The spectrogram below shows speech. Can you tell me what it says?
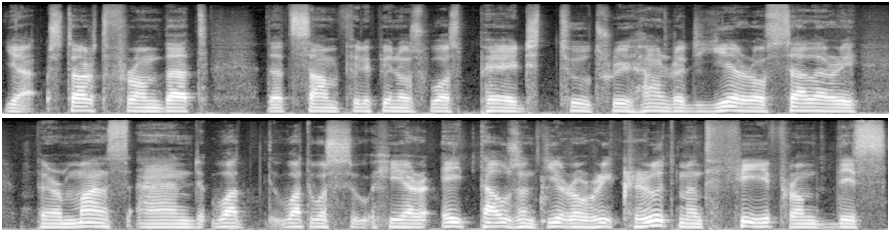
Yeah, start from that that some Filipinos was paid two three hundred euro salary per month, and what what was here eight thousand euro recruitment fee from this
